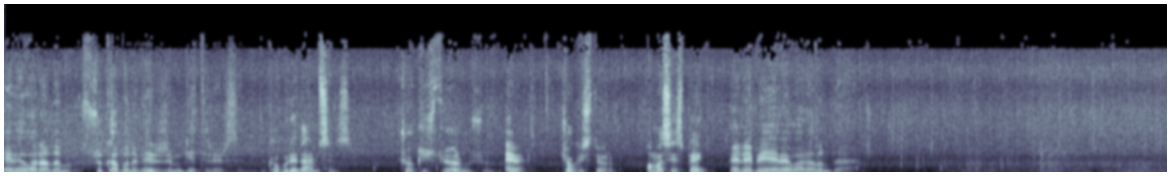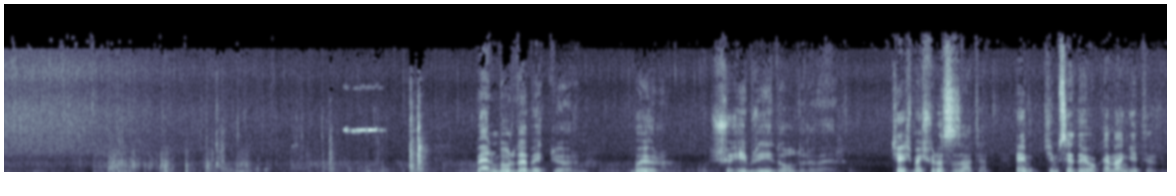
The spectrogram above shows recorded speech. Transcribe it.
Eve varalım, su kabını veririm getirirsin. Kabul eder misiniz? Çok istiyor musun? Evet. Çok istiyorum. Ama siz pek... Hele bir eve varalım da. Ben burada bekliyorum. Buyur, şu ibriği dolduruver. Çeşme şurası zaten. Hem kimse de yok. Hemen getiririm.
